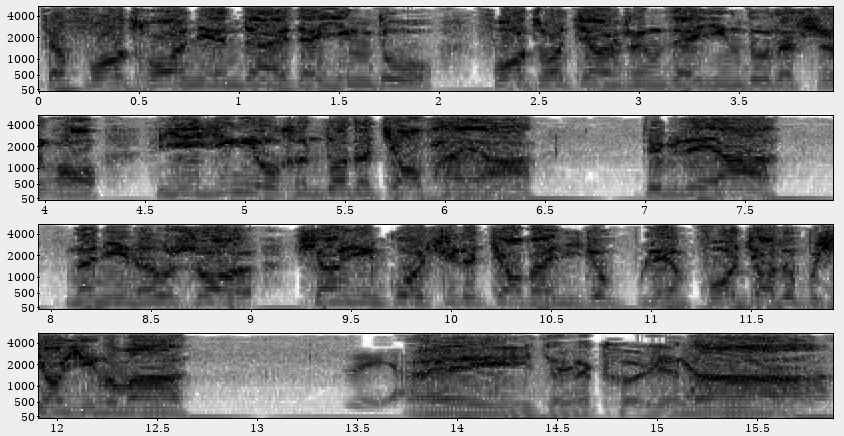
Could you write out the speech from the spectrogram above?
在佛陀年代，在印度，佛陀降生在印度的时候，已经有很多的教派啊，对不对呀？那你能说相信过去的教派，你就连佛教都不相信了吗？对呀、哎，真的可怜呐、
